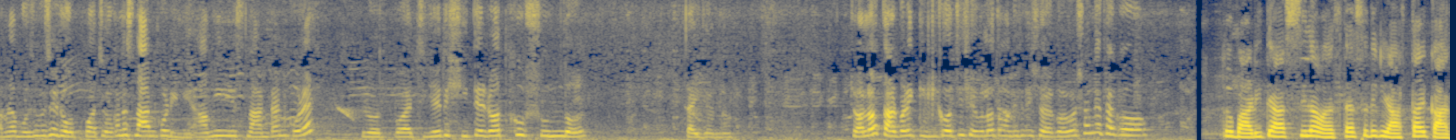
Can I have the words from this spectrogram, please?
আমরা বসে বসে রোদ পোয়াচ্ছি ওখানে স্নান করিনি। আমি স্নান টান করে রোদ পোয়াচ্ছি যেহেতু শীতের রোদ খুব সুন্দর, তাই জন্য। চলো, তারপরে কী কী করছি সেগুলো তোমাদের সাথে শেয়ার করব। সঙ্গে থাকো। তো বাড়িতে আসছিলাম আস্তে আস্তে দেখি রাস্তায় কাজ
